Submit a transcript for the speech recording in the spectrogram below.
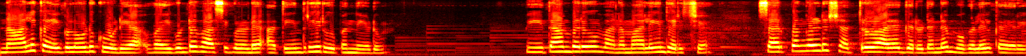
നാല് കൈകളോട് കൂടിയ വൈകുണ്ഠവാസികളുടെ അതീന്ദ്രിയ രൂപം നേടും. പീതാംബരവും വനമാലയും ധരിച്ച് സർപ്പങ്ങളുടെ ശത്രുവായ ഗരുഡന്റെ മുകളിൽ കയറി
